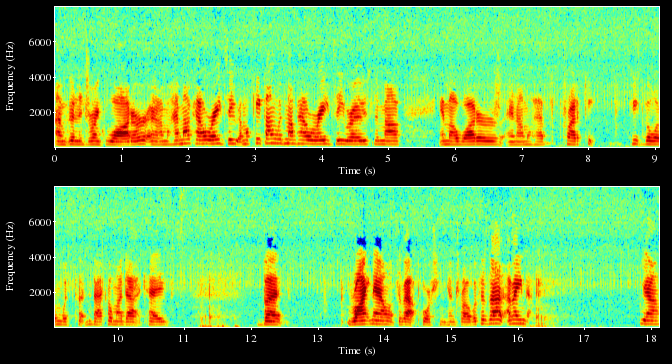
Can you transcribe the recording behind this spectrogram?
I'm gonna drink water, and I'm gonna have my Powerade zero. I'm gonna keep on with my Powerade zeros and my and my waters, and I'm gonna have try to keep keep going with cutting back on my diet cokes. But right now, it's about portion control because I, I mean, yeah,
